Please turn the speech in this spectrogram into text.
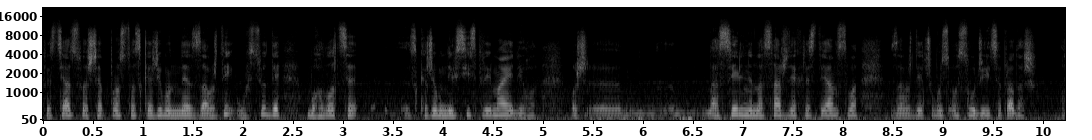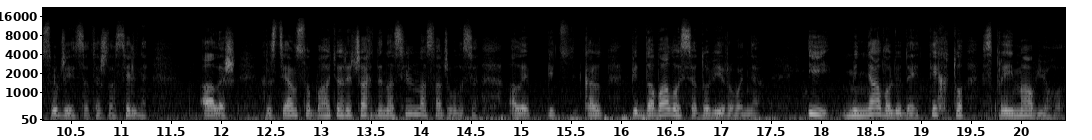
Християнство ще просто, скажімо, не завжди усюди могло це, скажімо, не всі сприймають його. Бо ж е, насильне насадження християнства завжди чомусь осуджується, правда ж? Осуджується теж насильне. Але ж християнство в багатьох речах не насильно насаджувалося, але під, кажуть, піддавалося до вірування і міняло людей, тих, хто сприймав його.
